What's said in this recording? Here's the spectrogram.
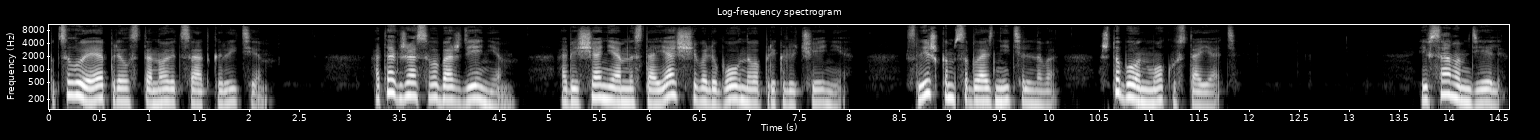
поцелуй Эприл становится открытием, а также освобождением, обещанием настоящего любовного приключения, слишком соблазнительного, чтобы он мог устоять. И в самом деле,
